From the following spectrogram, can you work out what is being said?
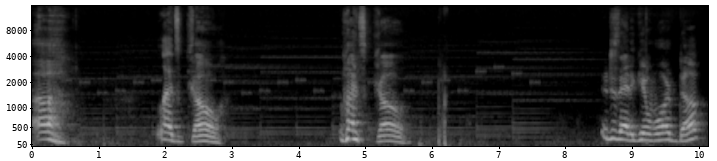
Oh, let's go. Let's go. We just had to get warmed up.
